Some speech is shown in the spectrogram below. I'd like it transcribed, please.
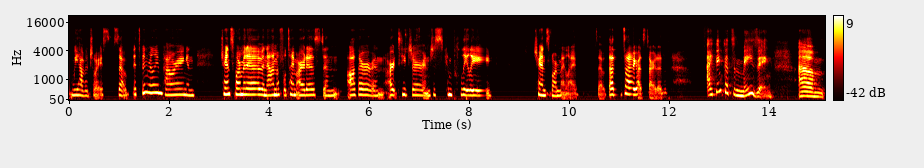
we have a choice. So it's been really empowering and transformative. And now I'm a full time artist and author and art teacher, and just completely transformed my life. So that's how I got started. I think that's amazing. Um,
